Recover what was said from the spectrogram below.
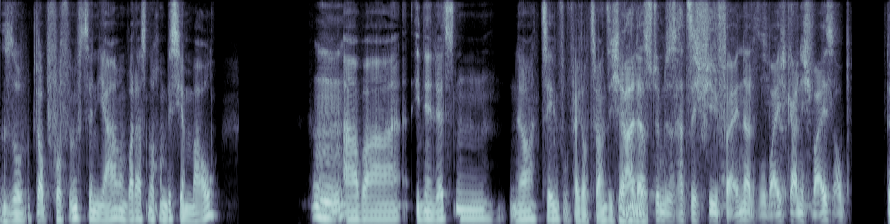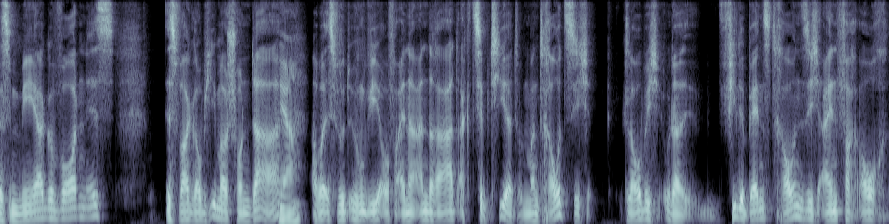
So, ich glaube, vor 15 Jahren war das noch ein bisschen mau. Mhm. Aber in den letzten ja, 10, vielleicht auch 20 Ja, Jahren. das stimmt. Es hat sich viel verändert, wobei ich gar nicht weiß, ob das mehr geworden ist. Es war, glaube ich, immer schon da, Ja, aber es wird irgendwie auf eine andere Art akzeptiert. Und man traut sich, glaube ich, oder viele Bands trauen sich einfach auch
